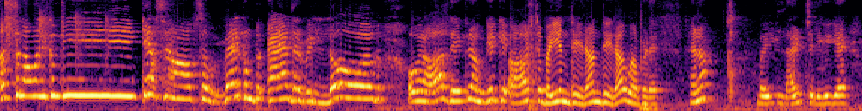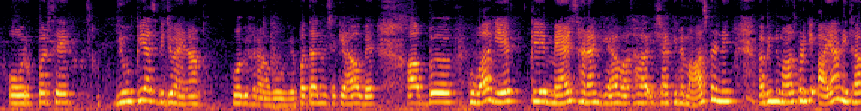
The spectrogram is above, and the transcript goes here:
वालेकुम जी। कैसे हैं आप सब? वेलकम टू एंडर व्लॉग और आप देख रहे होंगे कि आज तो भाई अंधेरा अंधेरा हुआ पड़ा है। है ना? भाई लाइट चली गई है। और ऊपर से यूपीएस भी जो है ना वो भी खराब हो गया, पता नहीं उसे क्या हो गया। अब हुआ ये कि मैं था ना गया हुआ था, ईशा की नमाज़ पढ़ने, अभी नमाज़ पढ़ के आया नहीं था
